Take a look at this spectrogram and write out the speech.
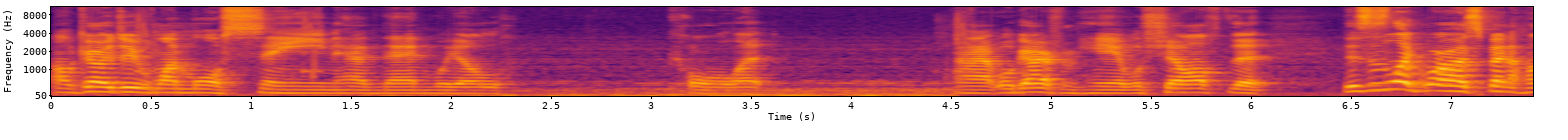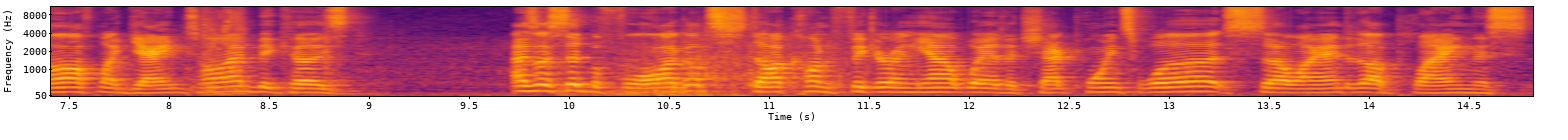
I'll go do one more scene, and then we'll call it. Alright, we'll go from here. We'll show off the... This is like where I spent half my game time, because... As I said before, I got stuck on figuring out where the checkpoints were, so I ended up playing this,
